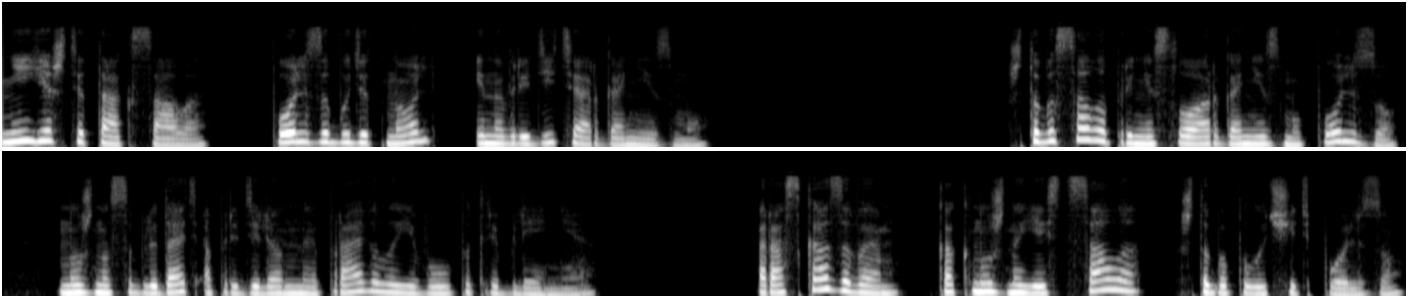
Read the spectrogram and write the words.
Не ешьте так сало, пользы будет ноль и навредите организму. Чтобы сало принесло организму пользу, нужно соблюдать определенные правила его употребления. Рассказываем, как нужно есть сало, чтобы получить пользу.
